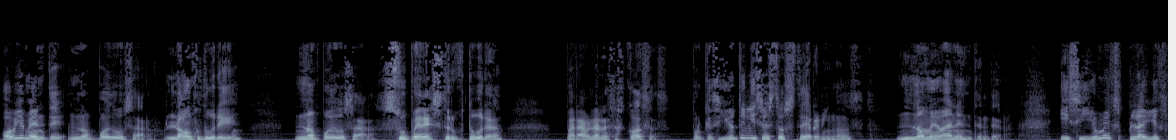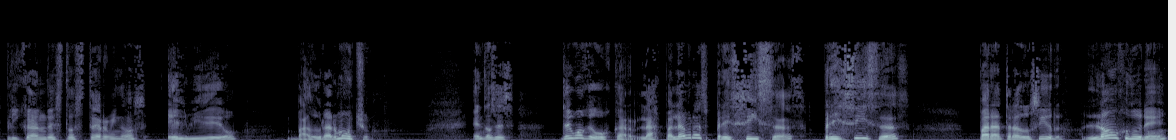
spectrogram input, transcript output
Obviamente no puedo usar long durée, no puedo usar superestructura para hablar de esas cosas. Porque si yo utilizo estos términos, no me van a entender. Y si yo me explayo explicando estos términos, el video va a durar mucho. Entonces, tengo que buscar las palabras precisas, precisas, para traducir long durée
